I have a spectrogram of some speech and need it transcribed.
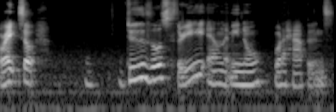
All right, so do those three and let me know what happens.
